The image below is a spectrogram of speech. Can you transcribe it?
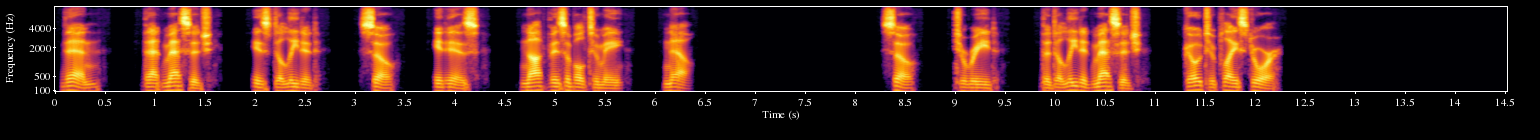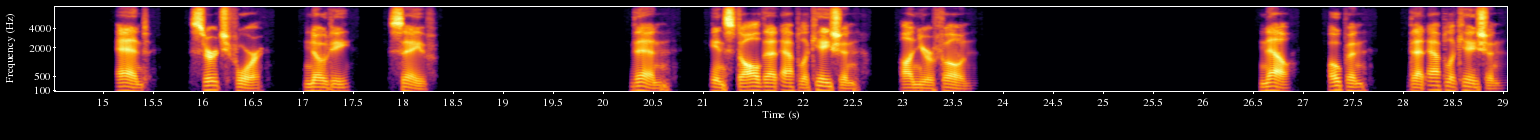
Then, that message, is deleted, so, it is, not visible to me, now. So, to read, the deleted message, go to Play Store. And, search for, Noti, Save. Then, install that application, on your phone. Now, open, that application.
